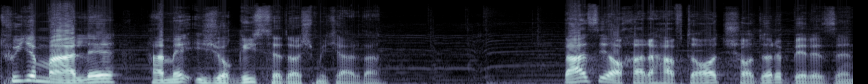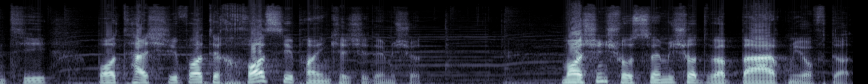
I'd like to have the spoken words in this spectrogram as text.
توی محله همه ایجوقی صداش می‌کردن. بعضی آخر هفته ها چادر برزنتی با تشریفات خاصی پایین کشیده می‌شد. ماشین شسته می‌شد و برق میافتاد.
